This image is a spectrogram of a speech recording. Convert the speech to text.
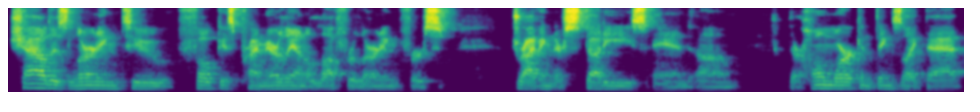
child is learning to focus primarily on a love for learning, for s- driving their studies and um, their homework and things like that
